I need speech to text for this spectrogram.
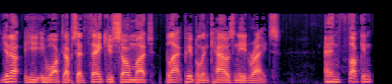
you know, he, he walked up said, thank you so much. Black people and cows need rights. And fucking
